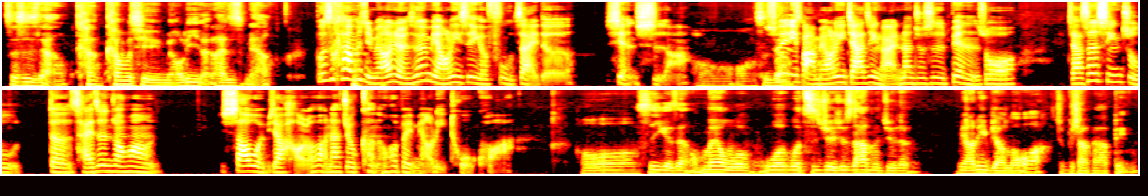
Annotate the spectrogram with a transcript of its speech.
这是这样看看不起苗栗人还是怎么样？不是看不起苗栗人，是因为苗栗是一个负债的县市啊。哦，是这样。所以你把苗栗加进来，那就是变成说，假设新竹的财政状况稍微比较好的话，那就可能会被苗栗拖垮。哦，是一个这样，没有我我我直觉就是他们觉得苗栗比较 low 啊，就不想跟他并。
